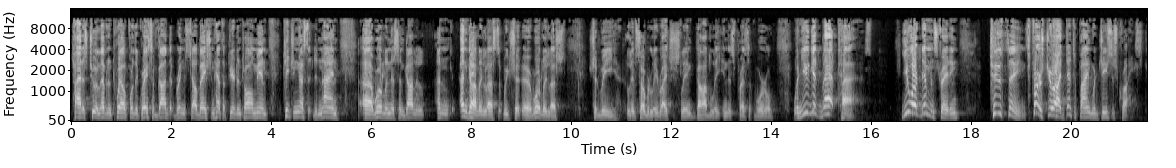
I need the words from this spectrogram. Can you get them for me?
Titus 2, 11 and 12, for the grace of God that brings salvation hath appeared unto all men, teaching us that denying uh, worldliness and godly, un, ungodly lust, that we should, uh, worldly lust, should we live soberly, righteously, and godly in this present world. When you get baptized, you are demonstrating two things. First, you're identifying with Jesus Christ.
